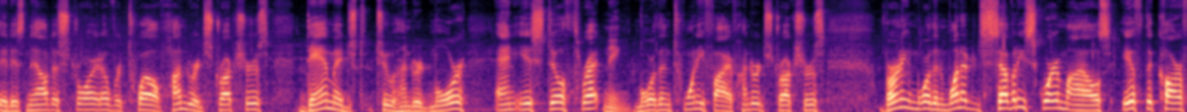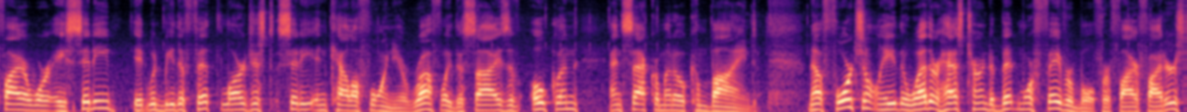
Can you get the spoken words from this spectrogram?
It has now destroyed over 1,200 structures, damaged 200 more, and is still threatening more than 2,500 structures burning more than 170 square miles. If the Carr fire were a city, it would be the fifth largest city in California, roughly the size of Oakland and Sacramento combined. Now, fortunately, the weather has turned a bit more favorable for firefighters.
